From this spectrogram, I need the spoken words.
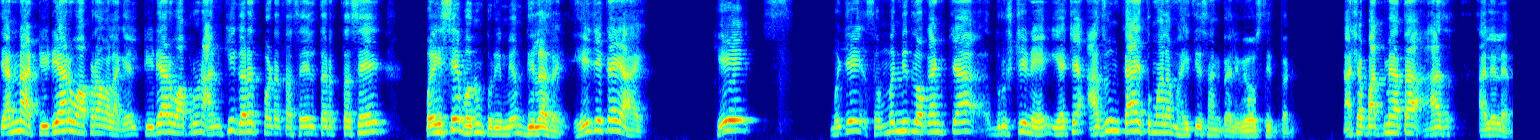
त्यांना टीडीआर वापरावा लागेल. टीडीआर वापरून आणखी गरज पडत असेल तर तसे पैसे भरून प्रीमियम दिला जाईल. हे जे काही आहे हे म्हणजे संबंधित लोकांच्या दृष्टीने याचे अजून काय तुम्हाला माहिती सांगता येईल व्यवस्थितपणे? अशा बातम्या आता आज आलेल्या आहेत.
